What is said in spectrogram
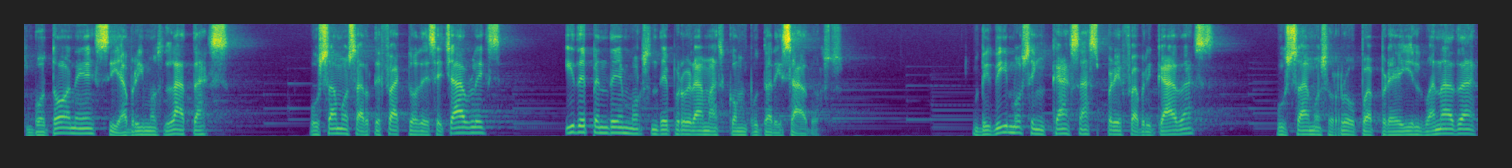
botones y abrimos latas, usamos artefactos desechables y dependemos de programas computarizados. Vivimos en casas prefabricadas. Usamos ropa prehilvanada,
